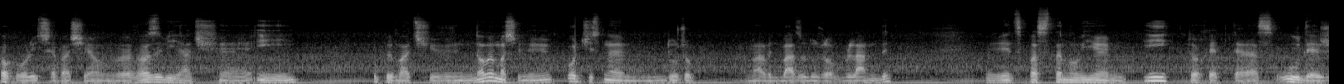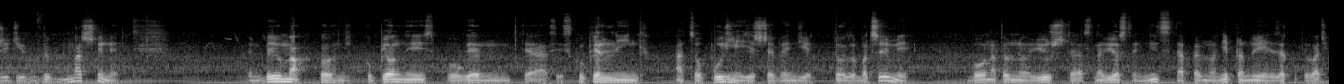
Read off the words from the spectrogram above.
powoli trzeba się rozwijać e, i kupywać nowe maszyny. Pocisnąłem dużo, nawet bardzo dużo w landy. Więc postanowiłem i trochę teraz uderzyć w maszyny. Był Mac kupiony z pługiem, teraz jest Kukerling, a co później jeszcze będzie, to zobaczymy, bo na pewno już teraz na wiosnę nic na pewno nie planuję zakupywać.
